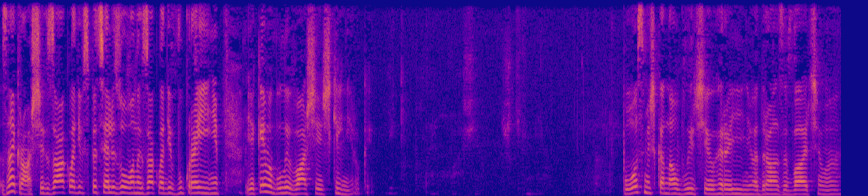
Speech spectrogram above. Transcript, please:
з найкращих закладів, спеціалізованих закладів в Україні. Якими були ваші шкільні роки? Посмішка на обличчі у героїні одразу бачимо.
